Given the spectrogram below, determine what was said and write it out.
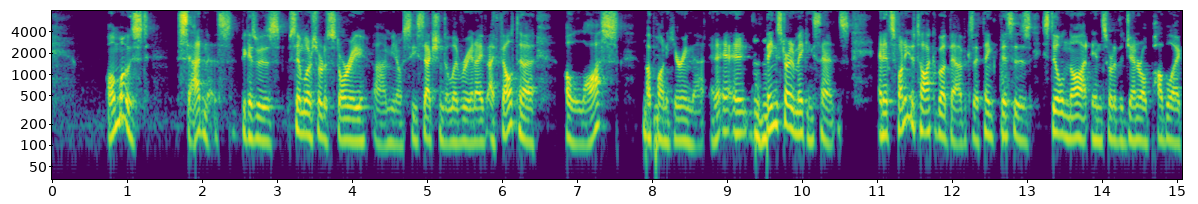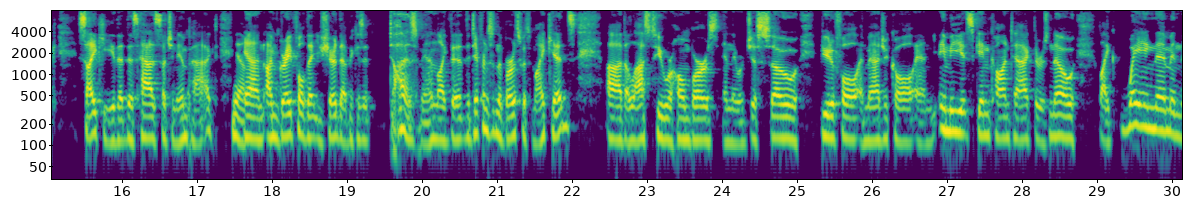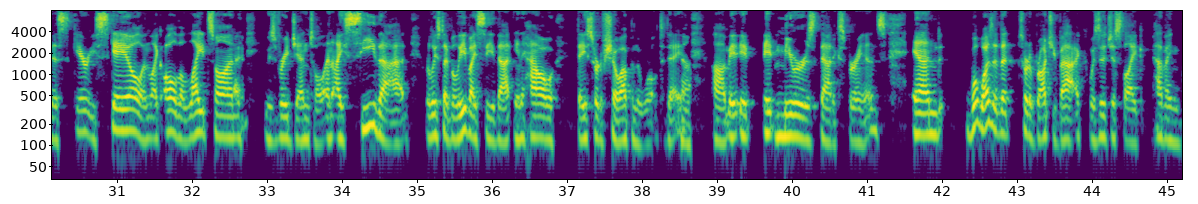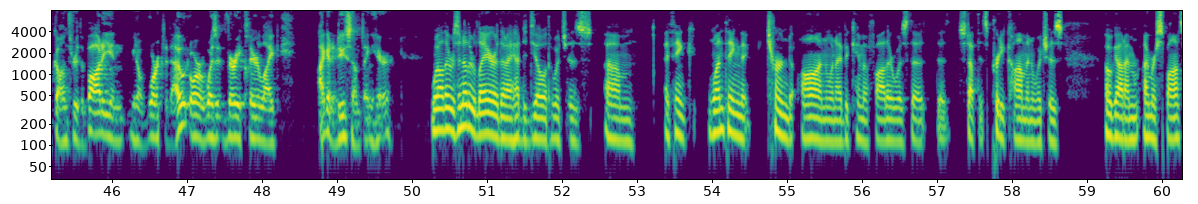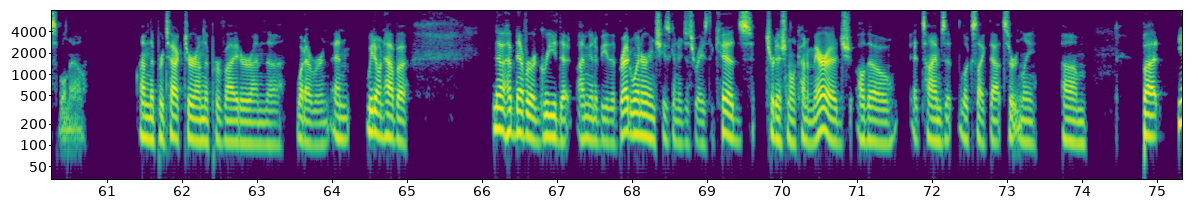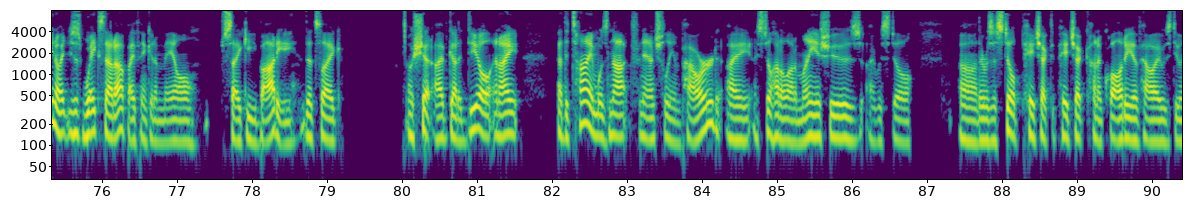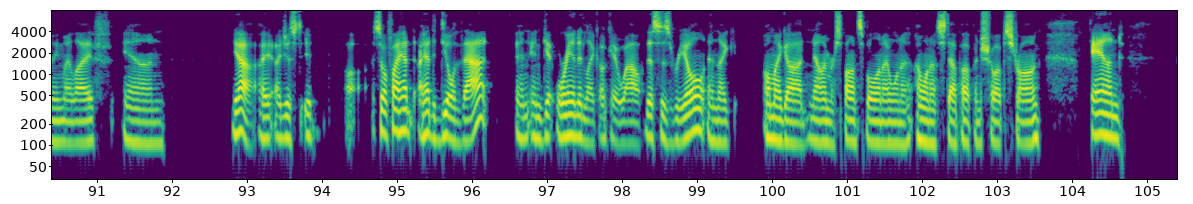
almost sadness because it was similar sort of story, um, you know, C section delivery. And I, I felt a, a loss upon hearing that. And, and mm-hmm. things started making sense. And it's funny to talk about that because I think this is still not in sort of the general public psyche that this has such an impact. Yeah. And I'm grateful that you shared that because it does, man. Like the, the difference in the births with my kids, uh, the last two were home births and they were just so beautiful and magical and immediate skin contact. There was no like weighing them in this scary scale and like all the lights on. Right. It was very gentle. And I see that, or at least I believe I see that in how they sort of show up in the world today. Yeah. Um, it, it, it mirrors that experience. And what was it that sort of brought you back? Was it just like having gone through the body and you know worked it out, or was it very clear like I got to do something here? Well, there was another layer that I had to deal with, which is um, I think one thing that turned on when I became a father was the the stuff that's pretty common, which is oh God, I'm I'm responsible now. I'm the protector, I'm the provider, I'm the whatever. And, and we don't have a no, have never agreed that I'm going to be the breadwinner and she's going to just raise the kids. Traditional kind of marriage, although at times it looks like that certainly. Um, but you know, it just wakes that up. I think in a male psyche body that's like, oh shit, I've got a deal, and I at the time was not financially empowered. I, I still had a lot of money issues. I was still uh, there was a still paycheck to paycheck kind of quality of how I was doing my life, and yeah, I, I just it. Uh, so if I had I had to deal with that and and get oriented, like okay, wow, this is real, and like oh my god, now I'm responsible, and I want to I want to step up and show up strong, and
